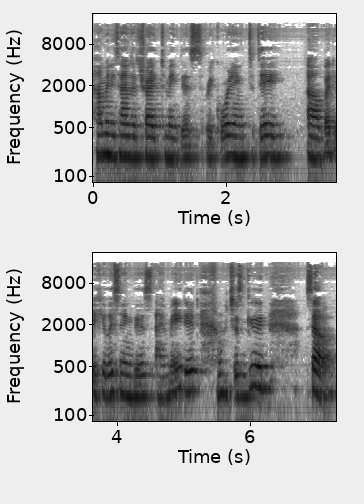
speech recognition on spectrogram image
how many times I tried to make this recording today, uh, but if you're listening this, I made it, which is good. So,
